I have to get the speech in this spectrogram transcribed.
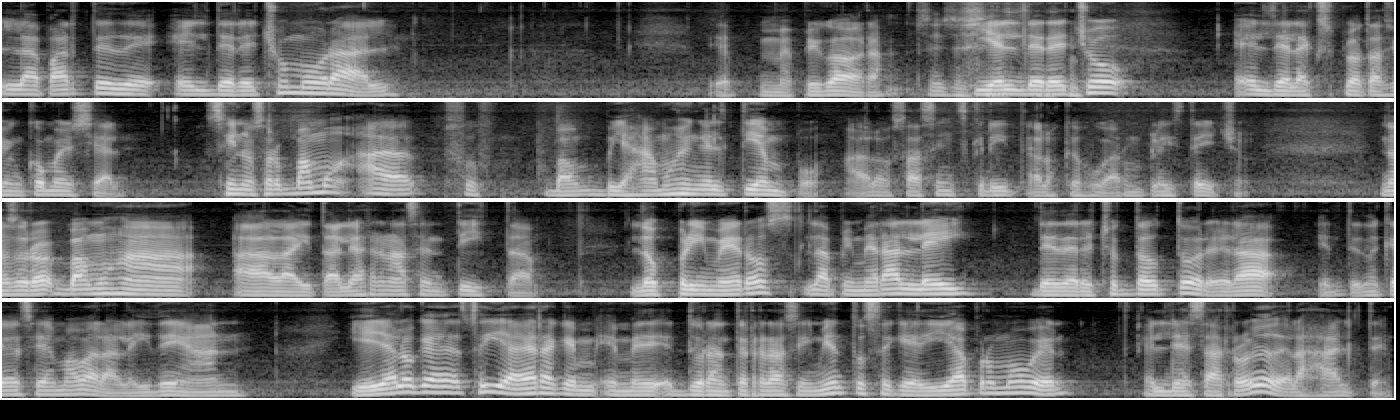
la parte del el derecho moral, eh, me explico ahora, Sí, sí, y el derecho, el de la explotación comercial. Si nosotros vamos a, uf, vamos- viajamos en el tiempo a los Assassin's Creed, a los que jugaron PlayStation, nosotros vamos a, a la Italia renacentista. Los primeros, la primera ley de derechos de autor era, entiendo que se llamaba la ley de Anne. Y ella lo que hacía era que durante el Renacimiento se quería promover el desarrollo de las artes.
